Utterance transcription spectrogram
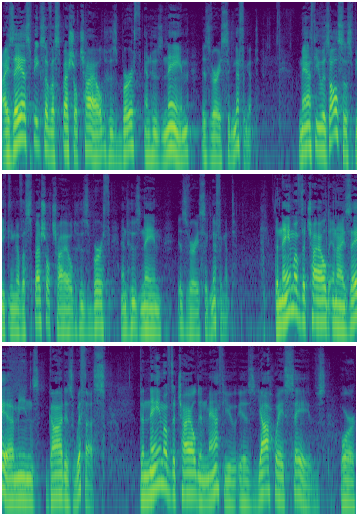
Isaiah speaks of a special child whose birth and whose name is very significant. Matthew is also speaking of a special child whose birth and whose name is very significant. The name of the child in Isaiah means God is with us. The name of the child in Matthew is Yahweh saves, or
